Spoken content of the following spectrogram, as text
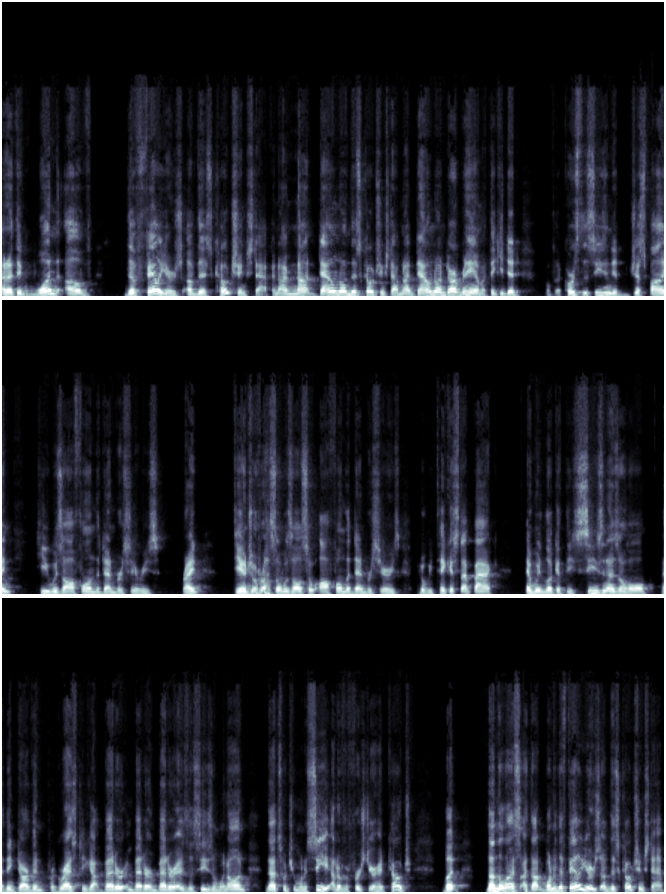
And I think one of the failures of this coaching staff. And I'm not down on this coaching staff. I'm not down on Darvin Ham. I think he did over the course of the season, did just fine. He was awful in the Denver series, right? D'Angelo Russell was also awful in the Denver series. But if we take a step back and we look at the season as a whole, I think Darvin progressed. He got better and better and better as the season went on. That's what you want to see out of a first year head coach. But nonetheless, I thought one of the failures of this coaching staff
